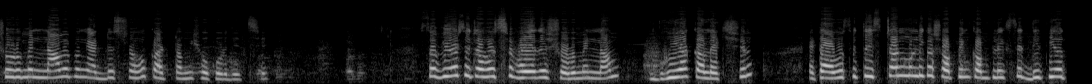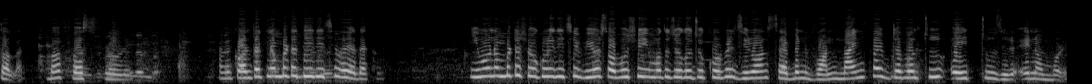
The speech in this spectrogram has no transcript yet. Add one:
শোরুমের নাম এবং অ্যাড্রেস সহ কার্ডটা আমি শো করে দিচ্ছি। সো ভিউয়ার্স এটা হচ্ছে ভাইয়াদের শোরুমের নাম ভুয়া কালেকশন এটা অবস্থিত ইস্টার্ন মল্লিকা শপিং কমপ্লেক্সের দ্বিতীয় তলায় বা ফার্স্ট ফ্লোরে আমি কন্ট্যাক্ট নাম্বারটা দিয়ে দিচ্ছি, ভাইয়া, দেখান। ইমো নাম্বারটা শো করে দিচ্ছি ভিউয়ার্স অবশ্যই ইমোতে যোগাযোগ করবেন zero one seven one nine five double two eight two zero এই নম্বরে।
